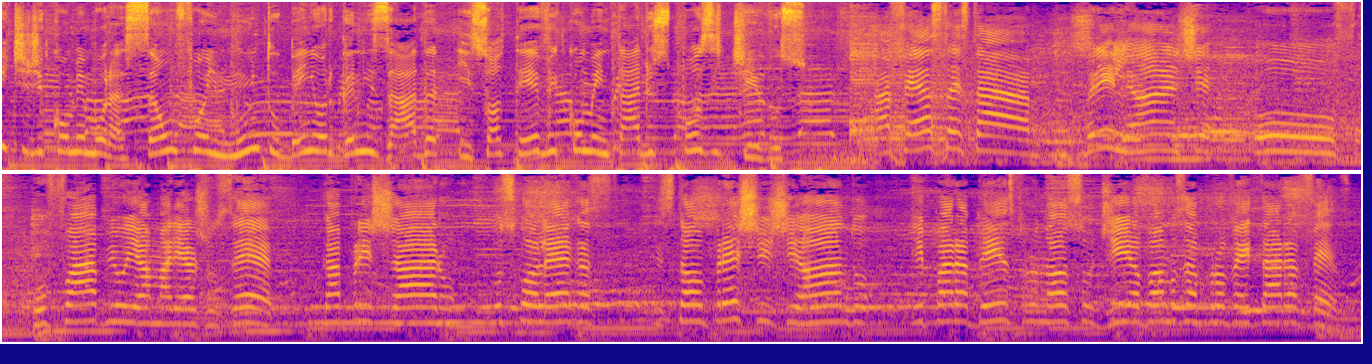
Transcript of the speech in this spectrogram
noite de comemoração foi muito bem organizada e só teve comentários positivos. A festa está brilhante, o, o Fábio e a Maria José capricharam, os colegas estão prestigiando e parabéns para o nosso dia, vamos aproveitar a festa.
